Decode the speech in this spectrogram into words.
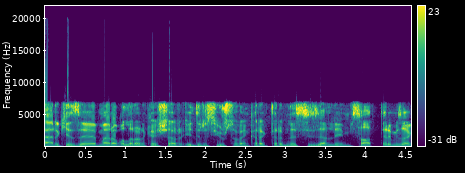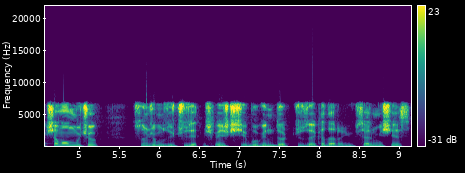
Herkese merhabalar arkadaşlar. İdris Yurtseven karakterimle sizlerleyim. Saatlerimiz akşam 10.30. Sunucumuz 375 kişi. Bugün 400'e kadar yükselmişiz.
